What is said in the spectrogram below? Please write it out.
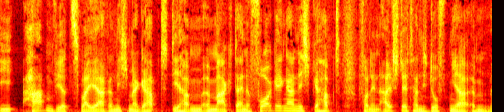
die haben wir zwei Jahre nicht mehr gehabt. Die haben, äh, Marc, deine Vorgänger nicht gehabt. Von den Altstädtern, die durften ja ähm,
